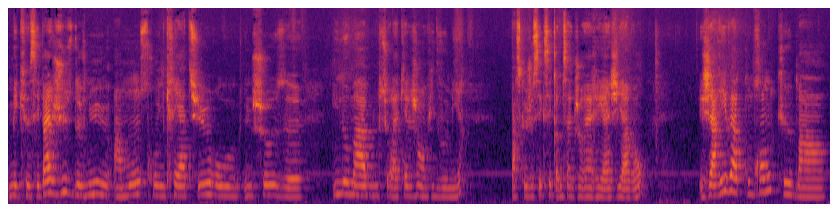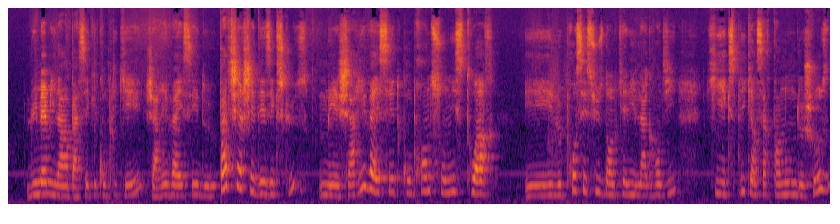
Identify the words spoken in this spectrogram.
mais que c'est pas juste devenu un monstre ou une créature ou une chose euh, innommable ou sur laquelle j'ai envie de vomir, parce que je sais que c'est comme ça que j'aurais réagi avant. J'arrive à comprendre que, ben, lui-même, il a un passé qui est compliqué. J'arrive à essayer de, pas de chercher des excuses, mais j'arrive à essayer de comprendre son histoire et le processus dans lequel il a grandi qui explique un certain nombre de choses.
